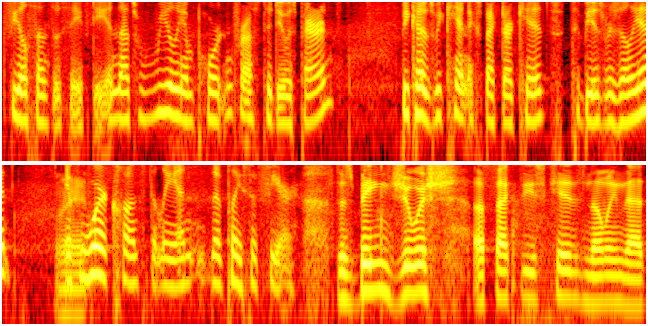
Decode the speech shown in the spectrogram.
feel sense of safety. And that's really important for us to do as parents because we can't expect our kids to be as resilient if we're constantly in the place of fear. Does being Jewish affect these kids, knowing that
